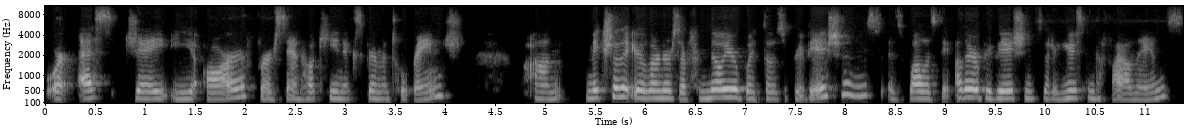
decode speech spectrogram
or SJER for San Joaquin Experimental Range. Um, make sure that your learners are familiar with those abbreviations as well as the other abbreviations that are used in the file names.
